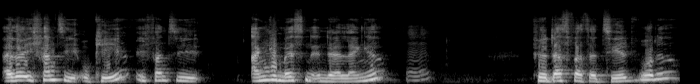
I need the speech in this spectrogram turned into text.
Also ich fand sie okay. Ich fand sie angemessen in der Länge mhm. für das, was erzählt wurde.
